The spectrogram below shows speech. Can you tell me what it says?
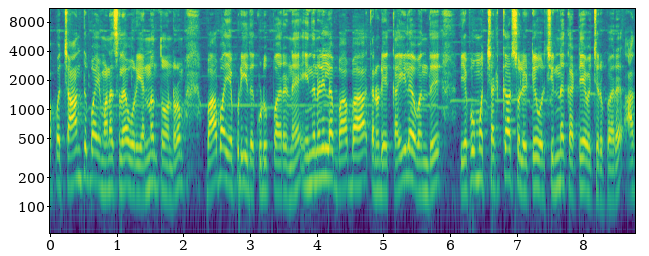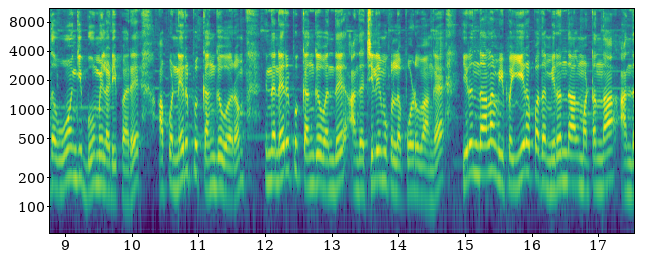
அப்போ சாந்துபாய் மனசில் ஒரு எண்ணம் தோன்றும். பாபா எப்படி இதை கொடுப்பாருன்னு? இந்த நிலையில் பாபா தன்னுடைய கையில் வந்து எப்பவுமே சட்கார் சொல்லிட்டு ஒரு சின்ன கட்டையை வச்சுருப்பாரு. அதை ஓங்கி பூமியில் அடிப்பார். அப்போ நெருப்பு கங்கு வரும். இந்த நெருப்பு கங்கு வந்து அந்த சிலிமுக்குள்ளே போடுவாங்க. இருந்தாலும் இப்போ ஈரப்பதம் இருந்தால் மட்டும்தான் அந்த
